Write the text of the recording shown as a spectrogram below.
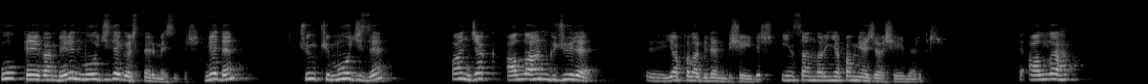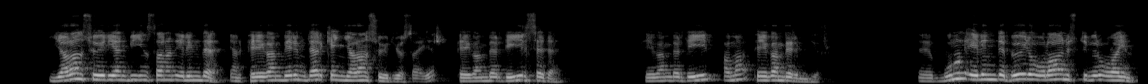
bu peygamberin mucize göstermesidir. Neden? Çünkü mucize ancak Allah'ın gücüyle e, yapılabilen bir şeydir. İnsanların yapamayacağı şeylerdir. E, Allah yalan söyleyen bir insanın elinde, yani peygamberim derken yalan söylüyorsa eğer, peygamber değilse de, peygamber değil ama peygamberim diyor. E, bunun elinde böyle olağanüstü bir olayın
